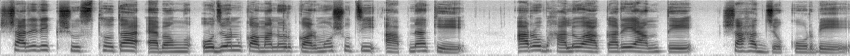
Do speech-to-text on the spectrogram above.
শারীরিক সুস্থতা এবং ওজন কমানোর কর্মসূচি আপনাকে আরও ভালো আকারে আনতে সাহায্য করবে।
